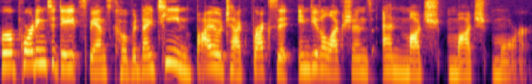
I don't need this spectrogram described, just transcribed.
Her reporting to date spans COVID 19, biotech, Brexit, Indian elections, and much, much more.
